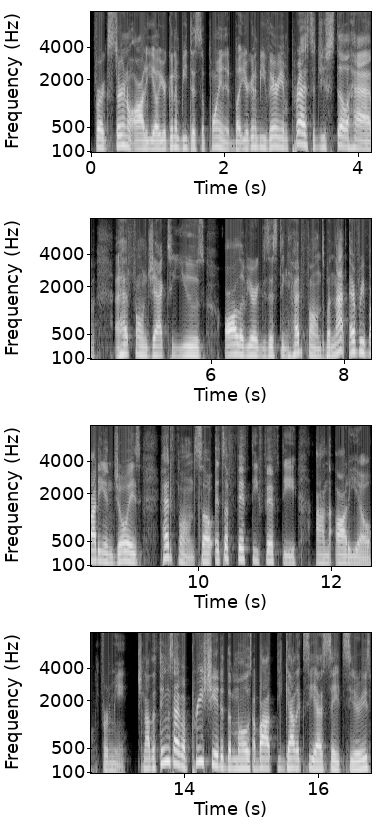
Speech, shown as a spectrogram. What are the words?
for external audio, you're going to be disappointed, but you're going to be very impressed that you still have a headphone jack to use all of your existing headphones, but not everybody enjoys headphones. So it's a 50-50 on the audio for me. Now, the things I've appreciated the most about the Galaxy S8 series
